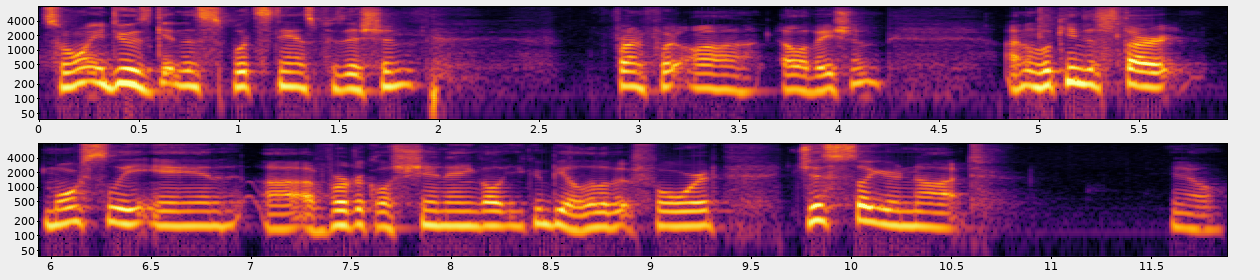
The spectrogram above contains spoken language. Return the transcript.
So what you do is get in this split stance position, front foot uh, elevation. I'm looking to start mostly in uh, a vertical shin angle. You can be a little bit forward, just so you're not, you know,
